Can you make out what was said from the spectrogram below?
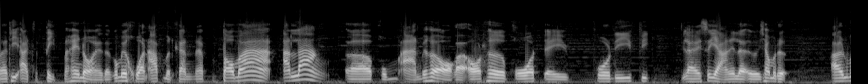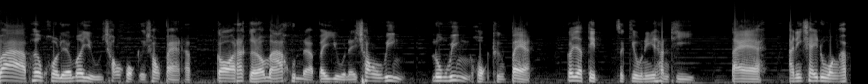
นะที่อาจจะติดมาให้หน่อย แต่ก็ไม่ควรอัพเหมือนกันนะครับ ต่อมาอันล่าง เอ่อผมอ่านไม่ค่อยออกอะออเทอร์โพสไอโฟดีฟิกอะไรสักอย่างนี่แหละเออช่างมันเถอะ เอาเป็นว่าเพิ่มโคเรียเมื่ออยู่ช่อง 6 หรือช่อง 8 ครับ ก็ถ้าเกิดว่าม้าคุณน่ะไปอยู่ในช่องวิ่ง ลูกวิ่ง6ถึง8ก็จะติดสกิลนี้ทันที แต่อันนี้ใช้ดวงครับ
